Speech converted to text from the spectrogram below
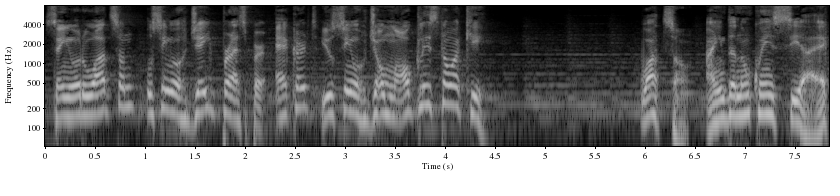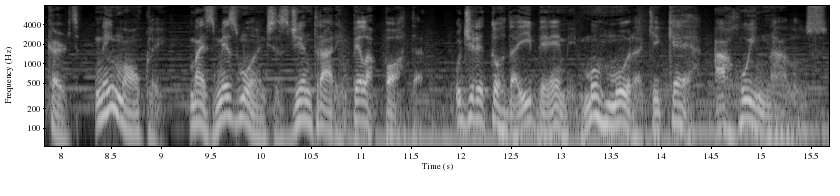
Senhor Watson, o Sr. J. Presper Eckert e o Sr. John Malkley estão aqui. Watson ainda não conhecia Eckert nem Malkley, mas mesmo antes de entrarem pela porta, o diretor da IBM murmura que quer arruiná-los.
